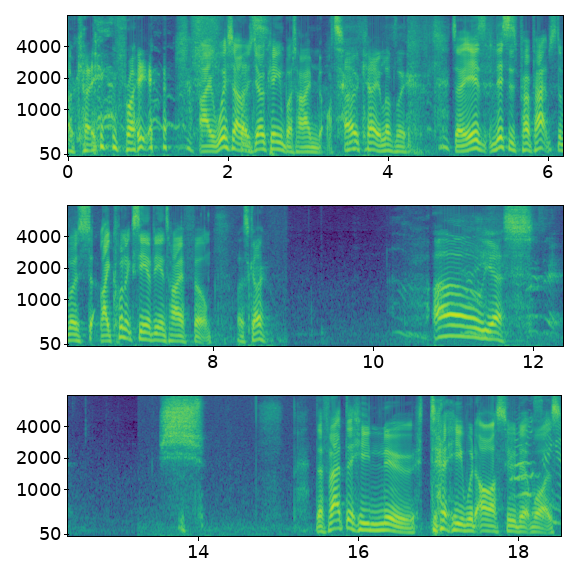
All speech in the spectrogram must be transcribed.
Okay, right. I wish I was That's- joking, but I'm not. okay, lovely. So here's, this is perhaps the most iconic scene of the entire film. Let's go. Oh yes. Shh. The fact that he knew that he would ask who that was.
